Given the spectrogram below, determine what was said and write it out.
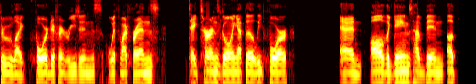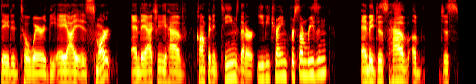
through like four different regions with my friends, take turns going at the Elite Four. And all the games have been updated to where the AI is smart and they actually have competent teams that are EV trained for some reason, and they just have a just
